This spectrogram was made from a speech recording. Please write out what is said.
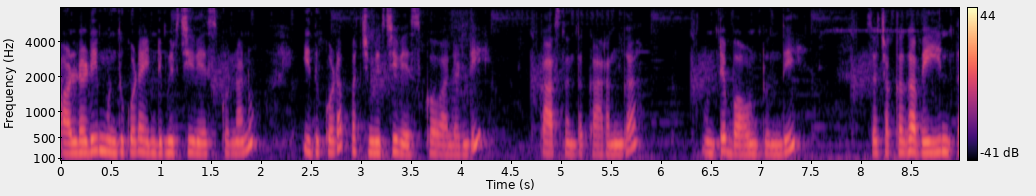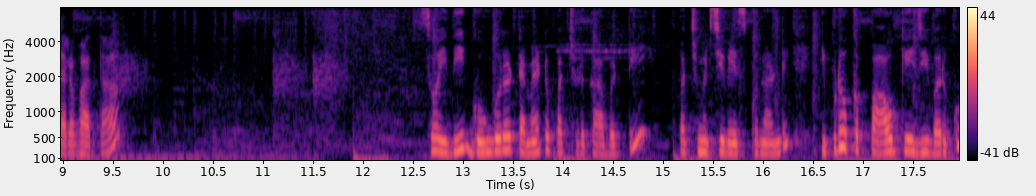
ఆల్రెడీ ముందు కూడా ఎండుమిర్చి వేసుకున్నాను. ఇది కూడా పచ్చిమిర్చి వేసుకోవాలండి. కాస్తంత కారంగా ఉంటే బాగుంటుంది. సో చక్కగా వేయిన తర్వాత సో ఇది గోంగూర టమాటో పచ్చడి కాబట్టి పచ్చిమిర్చి వేసుకున్నాండి ఇప్పుడు ఒక పావు కేజీ వరకు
